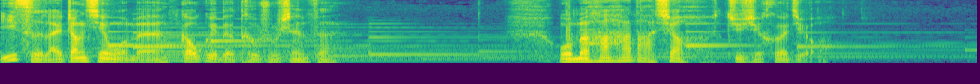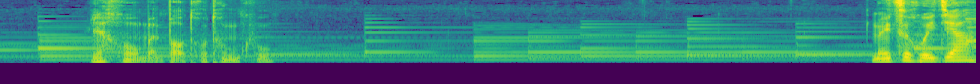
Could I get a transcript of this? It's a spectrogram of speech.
以此来彰显我们高贵的特殊身份。我们哈哈大笑，继续喝酒，然后我们抱头痛哭。每次回家，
